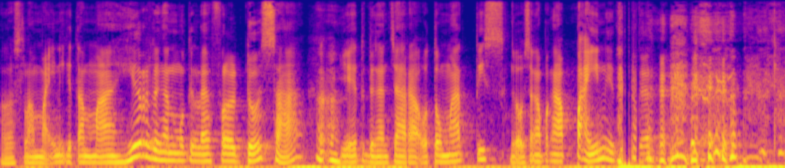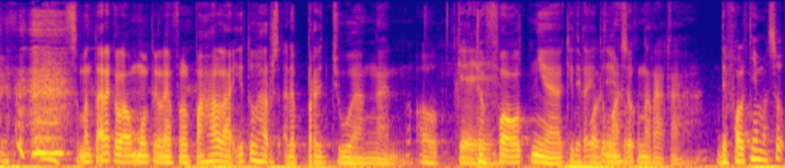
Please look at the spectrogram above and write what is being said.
Kalau selama ini kita mahir dengan multi level dosa, Uh-uh. yaitu dengan cara otomatis nggak usah ngapa-ngapain itu. Sementara kalau multi level pahala itu harus ada perjuangan. Oke. Defaultnya kita itu Defaultnya masuk itu. neraka. Defaultnya masuk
